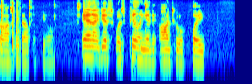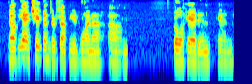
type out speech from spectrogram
sauce without the peel. And I just was peeling it onto a plate. Now, if you had chickens or something, you'd want to um, go ahead and, and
